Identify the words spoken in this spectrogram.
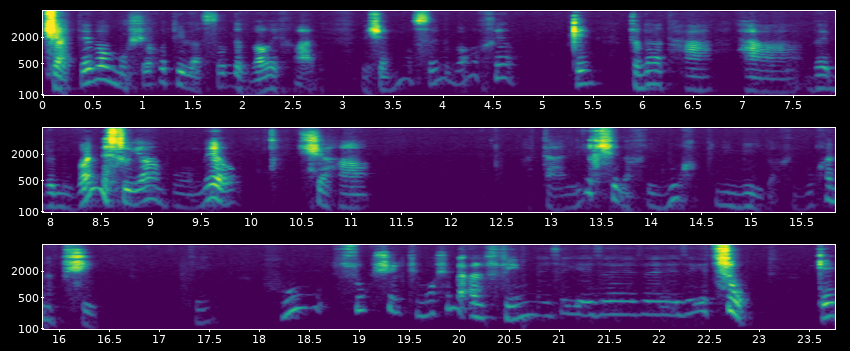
כשהטבע מושך אותי לעשות דבר אחד, ושאני עושה דבר אחר, כן? זאת אומרת, ה, ה, במובן מסוים הוא אומר שהתהליך שה, של החינוך הפנימי והחינוך הנפשי הוא סוג של כמו שמאלפים איזה, איזה, איזה, איזה יצור, כן?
